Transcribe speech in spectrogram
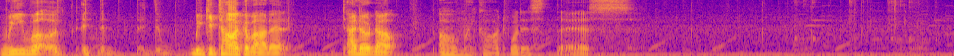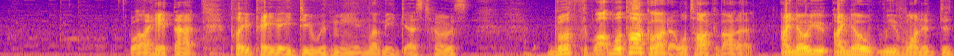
We will. We can talk about it. I don't know. Oh my god, what is this? Well, I hate that. Play Payday 2 with me and let me guest host. We'll well, we'll talk about it. We'll talk about it. I know you. I know we've wanted to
